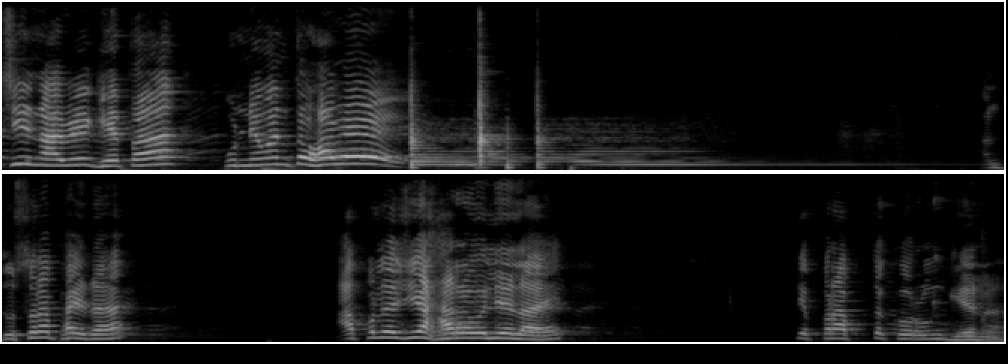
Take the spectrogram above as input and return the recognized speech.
सज्जनाची नावे घेता पुण्यवंत व्हावे. आणि दुसरा फायदा आपलं जे हरवलेलं आहे ते प्राप्त करून घेणं.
